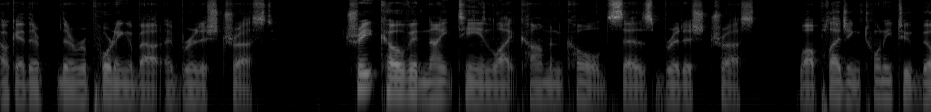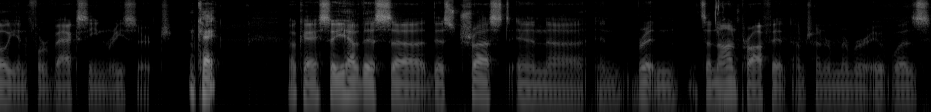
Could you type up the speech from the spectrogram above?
okay, they're, they're reporting about a British trust. Treat COVID 19 like common cold, says British trust, while pledging 22 billion for vaccine research. Okay. Okay, so you have this uh, this trust in uh, in Britain. It's a nonprofit. I'm trying to remember. It was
